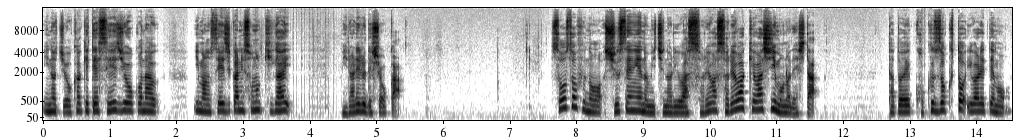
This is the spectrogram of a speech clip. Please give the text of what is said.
命を懸けて政治を行う今の政治家にその気概見られるでしょうか。曽祖父の終戦への道のりはそれはそれは険しいものでした。たとえ国賊と言われても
